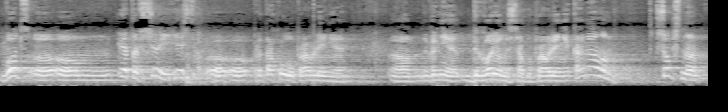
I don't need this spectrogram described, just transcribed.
Вот э, эм, это все и есть э, э, протокол управления э, вернее, договоренность об управлении каналом, собственно,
